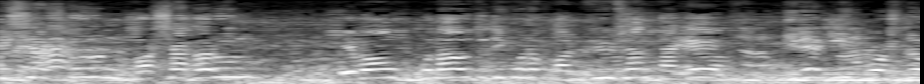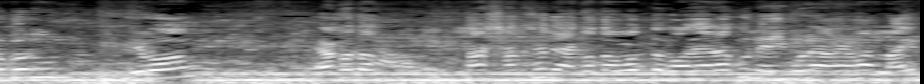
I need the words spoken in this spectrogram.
বিশ্বাস করুন, ভরসা করুন। এবং কোথাও যদি কোনো কনফিউশন থাকে ডিরেক্টলি প্রশ্ন করুন এবং একতা, তার সাথে সাথে একতাবদ্ধ বজায় রাখুন। এই বলে আমি আমার লাইফ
